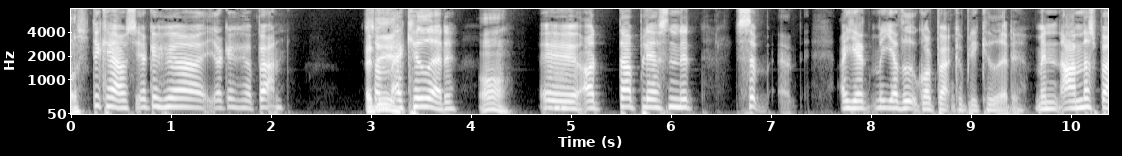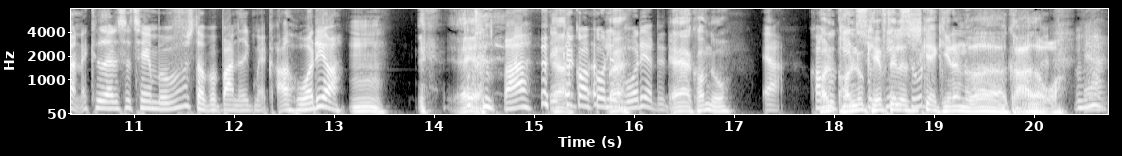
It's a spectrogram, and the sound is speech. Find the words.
også. Det kan jeg også. Jeg kan høre, jeg kan høre børn, Er som det, er ked af det. åh, Øh, og der bliver sådan lidt... Så, og jeg, men jeg ved godt, at børn kan blive ked af det. Men andres børn er ked af det, så tænker jeg, hvorfor stopper barnet ikke med at græde hurtigere? mm. ja, ja. Bare, det Ja. kan godt gå lidt Ja. hurtigere, det der. Ja, kom nu. Ja. Kom, Hold, giv hold nu kæft, ellers så skal jeg give dig noget at græde over. Ja.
